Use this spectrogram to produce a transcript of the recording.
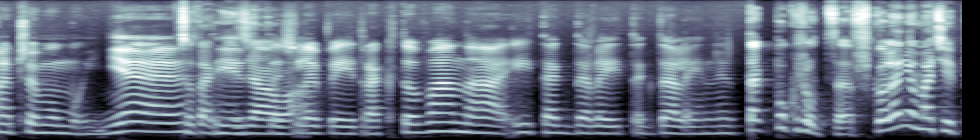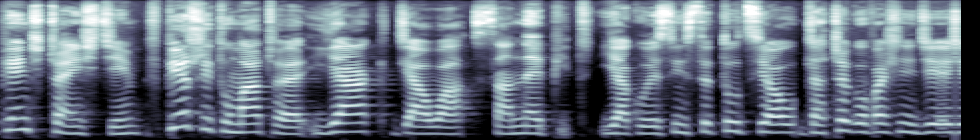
A czemu mój nie? Co tak nie jesteś działa. lepiej traktowana i tak dalej, i tak dalej. No. Tak pokrótce. W szkoleniu macie pięć części. W pierwszej tłumaczę, jak działa sanepid, jaką jest instytucją, dlaczego właśnie dzieje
